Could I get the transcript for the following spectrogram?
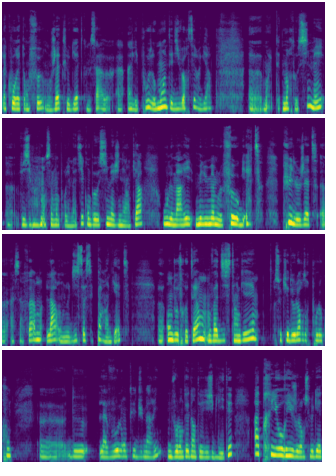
la cour est en feu, on jette le guette comme ça euh, à, l'épouse. Au moins t'es divorcé, regarde. Euh, bon, elle est peut-être morte aussi, mais visiblement c'est moins problématique. On peut aussi imaginer un cas où le mari met lui-même le feu au guette, puis le jette à sa femme. Là, on nous dit ça c'est pas un guette. en d'autres termes, on va distinguer ce qui est de l'ordre pour le coup de la volonté du mari, une volonté d'intelligibilité. A priori, je lance le guet,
